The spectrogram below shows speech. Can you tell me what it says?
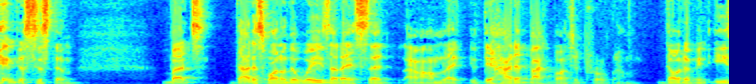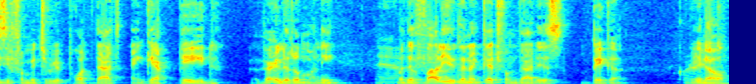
in the system but that is one of the ways that i said i'm like if they had a bug bounty program that would have been easy for me to report that and get paid very little money Yeah. but the value you're going to get from that is bigger you know,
